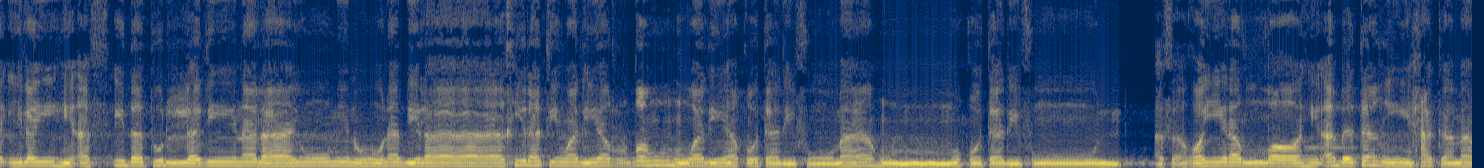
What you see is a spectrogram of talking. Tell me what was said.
إليه أفئدة الذين لا يؤمنون بالآخرة وليرضوه وليقترفوا ما هم مقترفون أفغير الله أبتغي حكما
